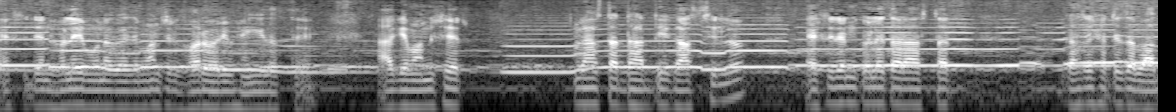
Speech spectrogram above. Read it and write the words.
অ্যাক্সিডেন্ট হলেই মনে করে যে মানুষের ঘর বাড়ি ভেঙে যাচ্ছে। আগে মানুষের রাস্তার ধার দিয়ে গাছ ছিল অ্যাক্সিডেন্ট করলে তার রাস্তার গাছের সাথে যা বাদ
